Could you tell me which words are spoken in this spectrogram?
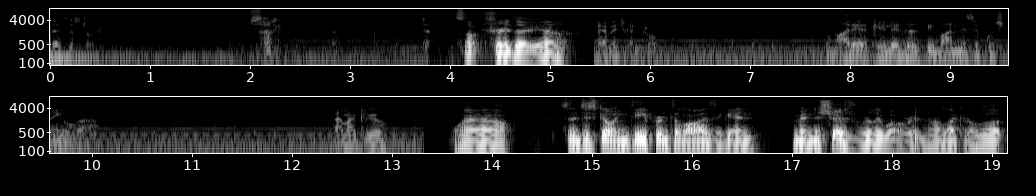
That's the story. सर It's not true though, yeah. डैमेज कंट्रोल तुम्हारे अकेले गलती मानने से कुछ नहीं होगा Am I clear? Wow. So just going deeper into lies again. Man, this show is really well written. I like it a lot.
